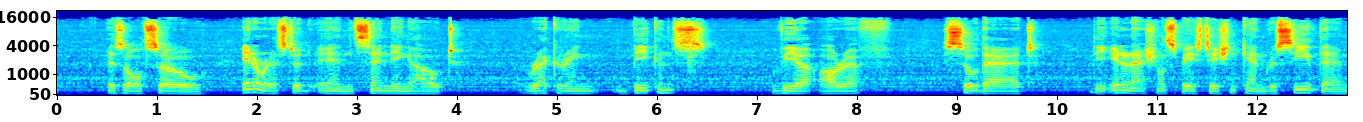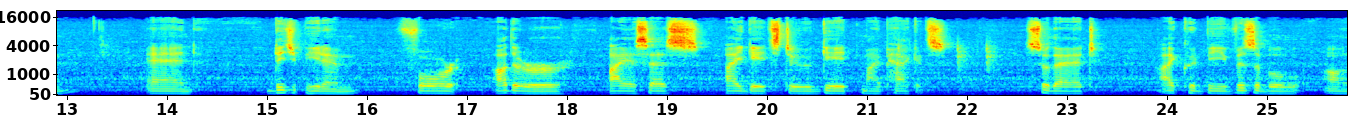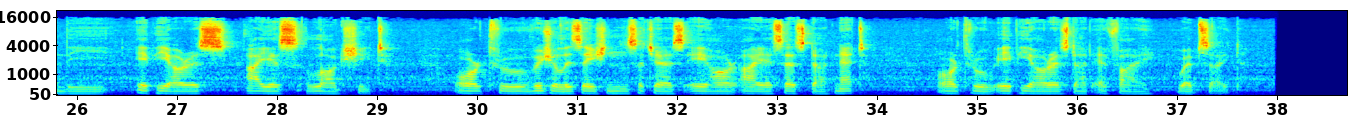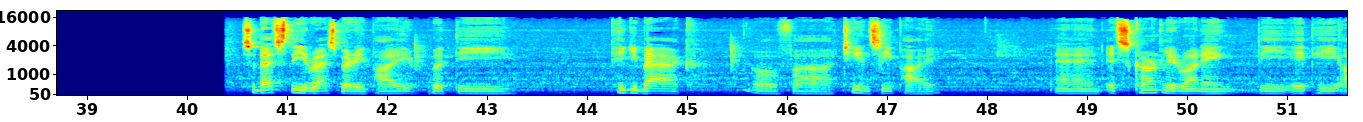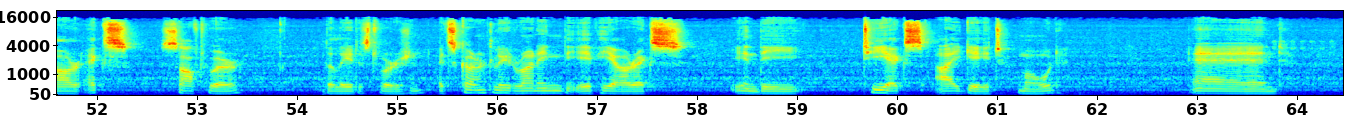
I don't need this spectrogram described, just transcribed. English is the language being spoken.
is also interested in sending out recurring beacons via RF so that the International Space Station can receive them and digipeat them for other ISS iGates to gate my packets so that I could be visible on the APRS IS log sheet or through visualizations such as ariss.net or through aprs.fi website. So that's the Raspberry Pi with the piggyback of uh, TNC Pi and it's currently running the APRX software the latest version. It's currently running the APRX in the TX iGate mode. And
